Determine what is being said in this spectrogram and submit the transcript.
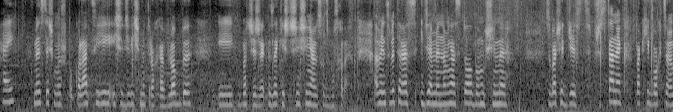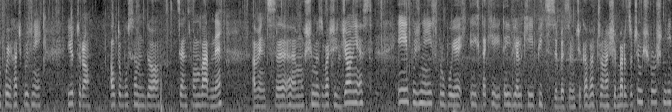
Hej, my jesteśmy już po kolacji i siedzieliśmy trochę w lobby i zobaczcie, że za jakieś trzęsienia, ale schodzę po schodach. A więc my teraz idziemy na miasto, bo musimy zobaczyć, gdzie jest przystanek taki, bo chcemy pojechać później jutro autobusem do centrum Warny. A więc e, musimy zobaczyć, gdzie on jest i później spróbuję ich takiej tej wielkiej pizzy, bo jestem ciekawa, czy ona się bardzo czymś różni,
